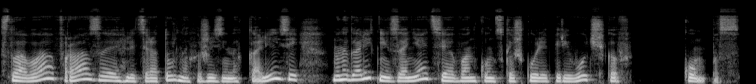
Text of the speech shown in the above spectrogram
слова, фразы, литературных и жизненных коллизий, многолетние занятия в Анконской школе переводчиков, компас.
